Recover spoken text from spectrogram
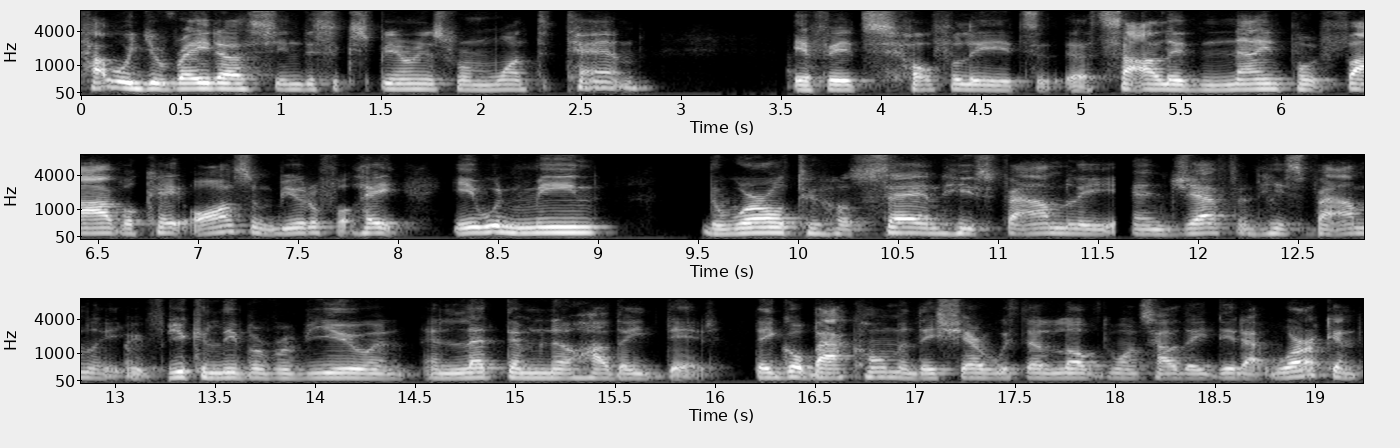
how would you rate us in this experience from 1 to 10 if it's hopefully it's a solid 9.5 okay awesome beautiful. Hey it would mean the world to Jose and his family and Jeff and his family. If you can leave a review and, and let them know how they did. They go back home and they share with their loved ones how they did at work. And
